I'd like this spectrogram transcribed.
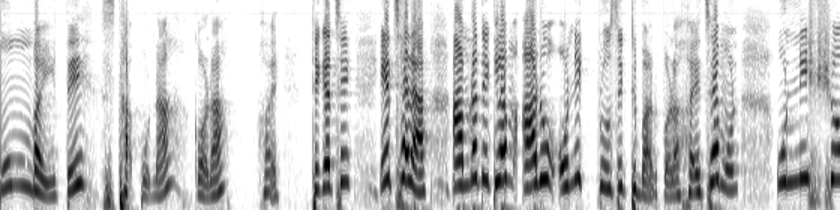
মুম্বাইতে স্থাপনা করা হয়, ঠিক আছে? এছাড়া আমরা দেখলাম আরও অনেক প্রজেক্ট বার করা হয়। যেমন উনিশশো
